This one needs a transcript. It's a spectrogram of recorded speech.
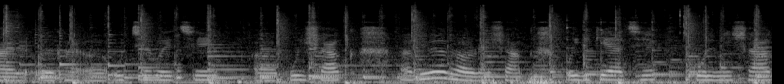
আর উচ্ছে হয়েছে পুঁই শাক বিভিন্ন ধরনের শাক। ওইদিকে আছে কলমি শাক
